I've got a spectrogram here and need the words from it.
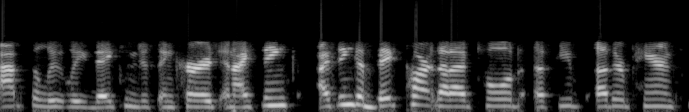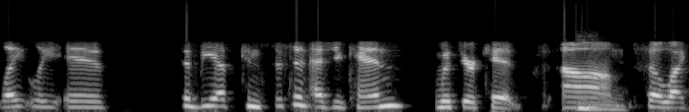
absolutely, they can just encourage. And I think I think a big part that I've told a few other parents lately is to be as consistent as you can with your kids. Um, mm So like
